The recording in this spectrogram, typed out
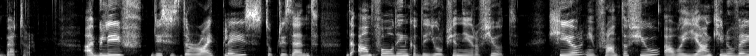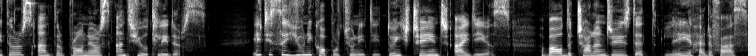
better. I believe this is the right place to present the unfolding of the European Year of Youth. Here, in front of you, our young innovators, entrepreneurs and youth leaders. It is a unique opportunity to exchange ideas, about the challenges that lay ahead of us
